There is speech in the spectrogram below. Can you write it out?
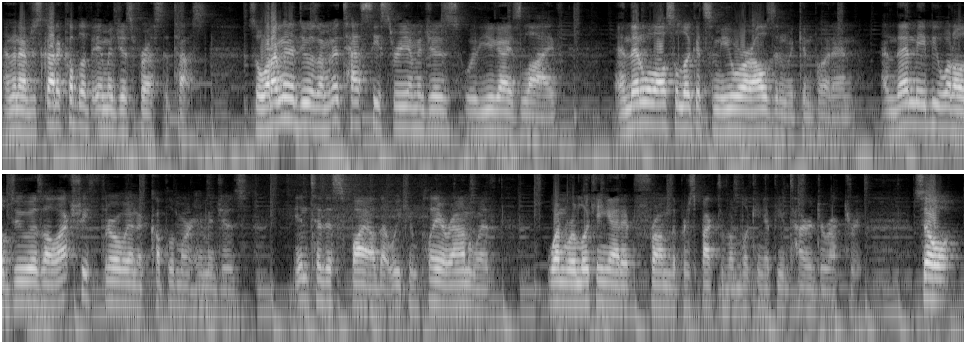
And then I've just got a couple of images for us to test. So what I'm to do is I'm to test these three images with you guys live. And then we'll also look at some URLs that we can put in. And then maybe what I'll do is I'll actually throw in a couple more images into this file that we can play around with when we're looking at it from the perspective of looking at the entire directory. So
